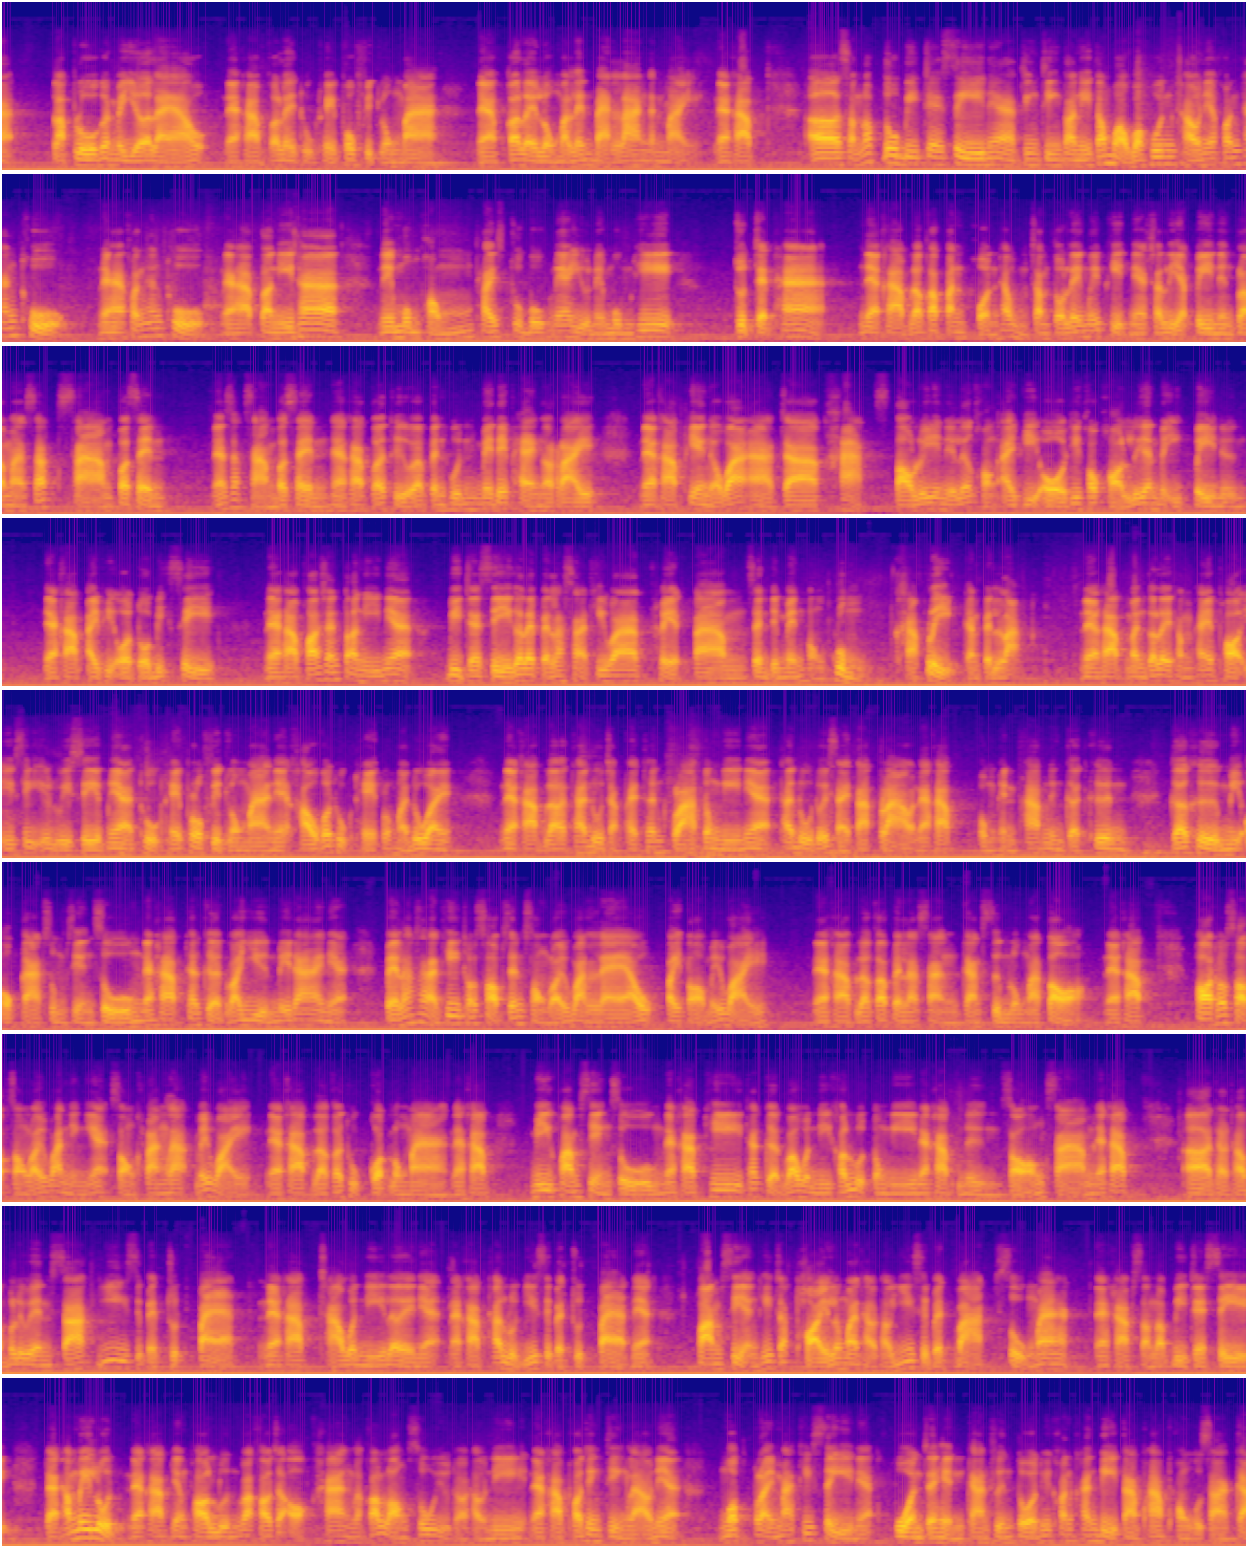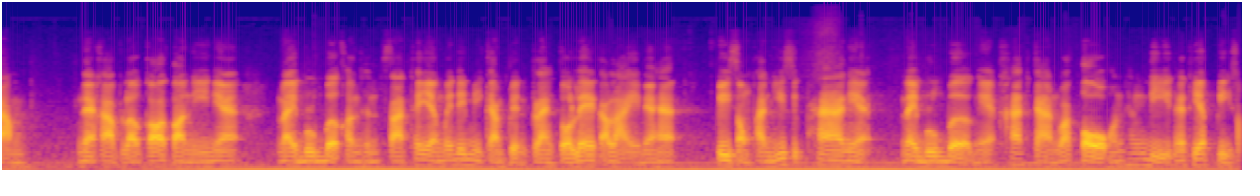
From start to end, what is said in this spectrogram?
รับรู้กันไปเยอะแล้วนะครับ ก็เลยถูก take profit ลงมานะครับก็เลยลงมาเล่นแบนล่างกันใหม่นะครับเออสำหรับตัว BJC เนี่ยจริง ๆ ตอนนี้ต้องบอกว่าหุ้นเขาเนี่ยค่อนข้างถูกนะฮะค่อนข้างถูกนะครับ ตอนนี้ถ้าในมุมของ price to book เนี่ยอยู่ในมุมที่จุด75นะครับแล้วก็ปันผลถ้าผมจำตัวเลขไม่ผิดเนี่ยเฉลี่ยปีหนึ่งประมาณสัก 3%น นะสัก3%นะครับก็ถือว่าเป็นหุ้นที่ไม่ได้แพงอะไรนะครับเพียงแต่ว่าอาจจะขาดสตอรี่ในเรื่องของ IPO ที่เขาขอเลื่อนไปอีกปีหนึ่งนะครับ IPO ตัว Big C นะครับเพราะฉะนั้นตอนนี้เนี่ย BJC ก็เลยเป็นลักษณะที่ว่าเทรดตาม sentiment ของกลุ่มค้าปลีกกันเป็นหลักนะครับมันก็เลยทำให้พอ easy receive เนี่ยถูก take profit ลงมาเนี่ยเขาก็ถูก take ลงมาด้วย นะครับแล้วถ้าดูจาก pattern graph ตรงนี้เนี่ยถ้าดูด้วยสายตาเปล่านะครับ ผมเห็นภาพหนึ่งเกิดขึ้น ก็คือมีโอกาสสุ่มเสี่ยงสูงนะครับ ถ้าเกิดว่ายืนไม่ได้เนี่ยเป็นลักษณะที่ทดสอบเส้น 200 วันแล้วไปต่อไม่ไหวนะครับแล้วก็เป็นลักษณะการซึมลงมาต่อนะครับพอทดสอบ 200 วันอย่างเงี้ยสองครั้งละไม่ไหวนะครับแล้วก็ถูกกดลงมานะครับมีความเสี่ยงสูงนะครับที่ถ้าเกิดว่าวันนี้เขาหลุดตรงนี้นะครับ1 2 3นะครับแถวๆบริเวณซัก 21.8 นะครับเช้าวันนี้เลยเนี่ยนะครับถ้าหลุด 21.8 เนี่ย ความเสี่ยงที่จะถอยลงมาแถวๆ 21 บาทสูงมากนะครับสำหรับ BJC แต่ถ้าไม่หลุดนะครับยังพอลุ้นว่าเขาจะออกข้างแล้วก็ลองสู้อยู่แถวๆนี้นะครับเพราะจริงๆแล้วเนี่ยงบไตรมาสที่4เนี่ยควรจะเห็นการฟื้นตัวที่ค่อนข้างดีตามภาพของอุตสาหกรรมนะครับแล้วก็ตอนนี้เนี่ยใน Bloomberg Consensus ถ้ายังไม่ได้มีการเปลี่ยนแปลงตัวเลขอะไรนะฮะปี 2025 เนี่ย ใน Bloomberg เนี่ย คาดการว่าโตค่อนข้างดีถ้าเทียบปี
